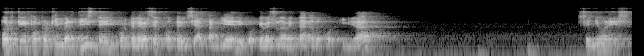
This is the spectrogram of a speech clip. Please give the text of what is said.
¿Por qué? Pues porque invertiste y porque le ves el potencial también y porque ves una ventana de oportunidad. Señores,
